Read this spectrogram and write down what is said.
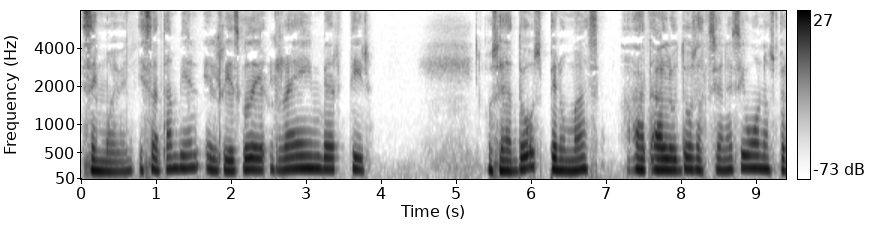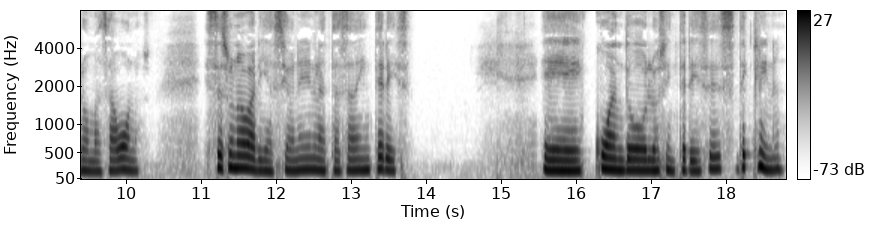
se mueven. Está también el riesgo de reinvertir. O sea, dos, pero más a, a los dos acciones y bonos, pero más a bonos. Esta es una variación en la tasa de interés eh, cuando los intereses declinan,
